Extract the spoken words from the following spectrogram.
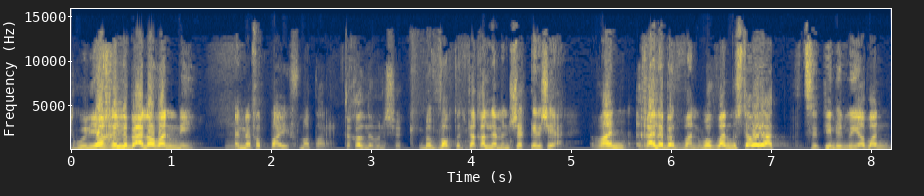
تقول يغلب على ظني أن في الطائف مطر. انتقلنا من الشك بالضبط انتقلنا من شك إلى شيء. ظن غلب الظن. والظن مستويات. 60% ظن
